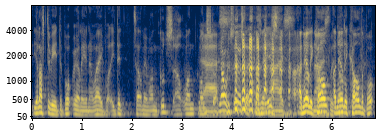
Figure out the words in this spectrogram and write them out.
you'll have to read the book really in a way. But he did tell me one Good sell. One, one Yes. sto- No, seriously, because it is. Nice. I nearly Nicely called. I nearly called the book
